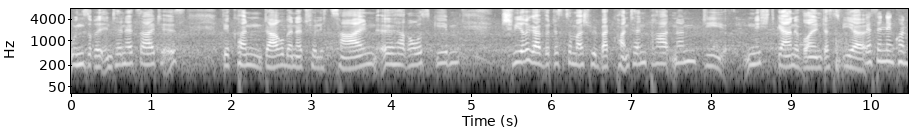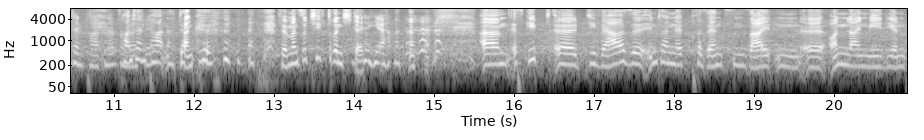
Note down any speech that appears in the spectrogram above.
unsere Internetseite ist. Wir können darüber natürlich Zahlen äh, herausgeben. Schwieriger wird es zum Beispiel bei Content-Partnern, die nicht gerne wollen, dass wir. Wer sind denn Content-Partner? Content-Partner, danke. Wenn man so tief drin steckt. ja. ähm, es gibt äh, diverse Internetpräsenzen, Seiten, äh, Online-Medien,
